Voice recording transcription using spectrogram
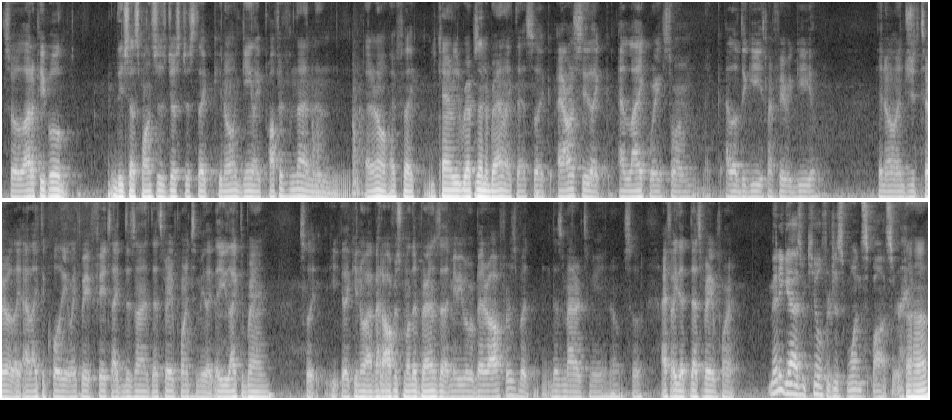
so a lot of people they just have sponsors just just like you know gain like profit from that and, then I don't know. I feel like you can't really represent a brand like that. So like I honestly like I like wearing Storm. Like I love the gi. It's my favorite gi. You know, and Jiu-Jitsu, like I like the quality, I like the way it fits, I like designs. That's very important to me. Like that you like the brand. So like you know, I've had offers from other brands that maybe were better offers, but it doesn't matter to me. You know, so I feel like that that's very important. Many guys would kill for just one sponsor. Uh huh.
